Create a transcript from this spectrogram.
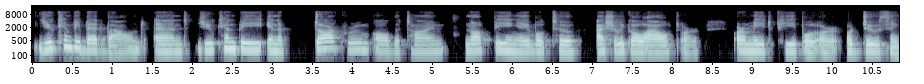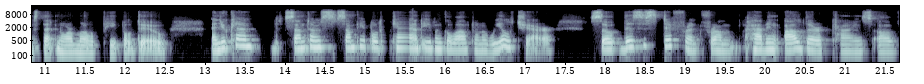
you can be bedbound and you can be in a dark room all the time, not being able to actually go out or or meet people or or do things that normal people do. And you can't sometimes some people can't even go out on a wheelchair. So this is different from having other kinds of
